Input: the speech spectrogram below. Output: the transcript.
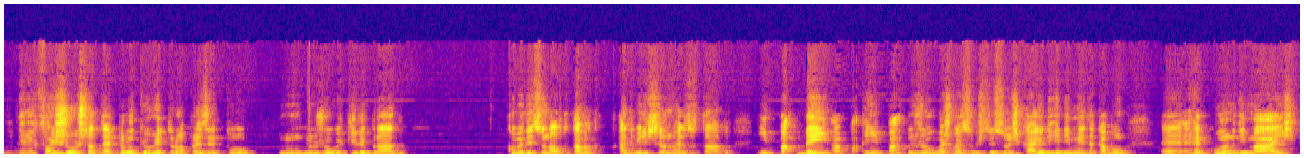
Eu diria que foi justo, até pelo que o Retro apresentou, num, num jogo equilibrado. Como eu disse, o Náutico estava administrando o resultado em, bem em parte do jogo, mas com as substituições caiu de rendimento, acabou é, recuando demais,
